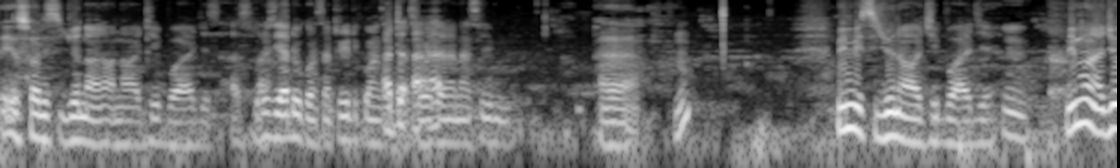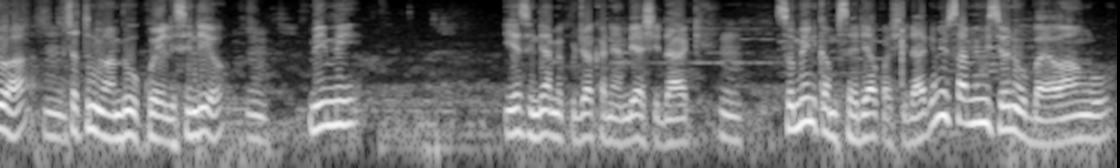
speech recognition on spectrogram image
hiyo swali sijui na nawajibu aje sasa Basi hadi concentrate kwanza kwa basi wachana na simu. Eh. Hmm? mimi sijui na wajibu aje Mm. mimi unajua acha tu niwaambie ukweli si ndio Mm. mimi yes ndiye amekuja akaniambia shida yake Mm. so mimi nikamsaidia kwa shida yake mimi sasa mimi sione ubaya wangu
